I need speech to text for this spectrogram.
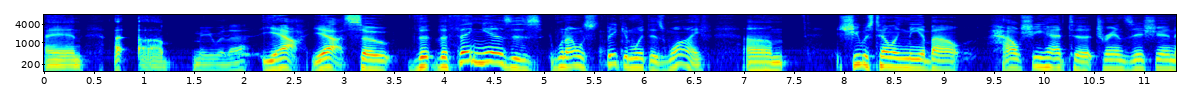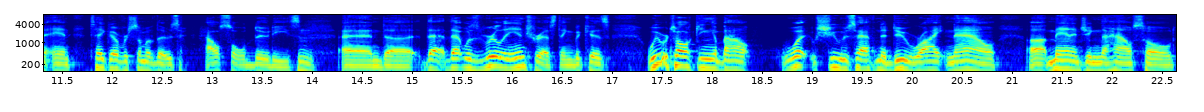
And uh, uh, Me with that? yeah, yeah. So the the thing is, is when I was speaking with his wife, um, she was telling me about how she had to transition and take over some of those household duties, and uh, that that was really interesting because we were talking about what she was having to do right now uh, managing the household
